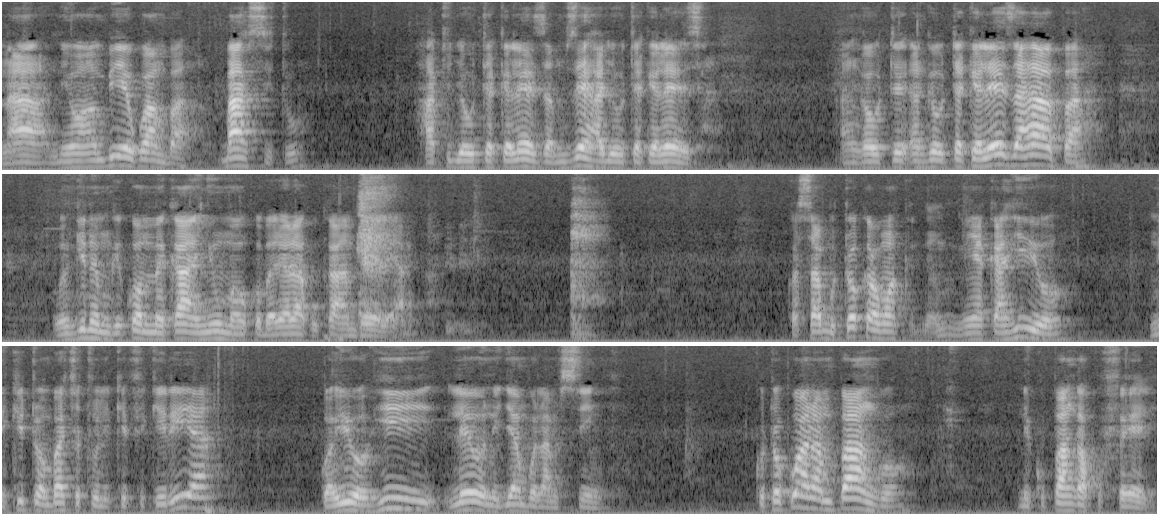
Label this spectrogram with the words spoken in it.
na niwaambie kwamba basi tu hatujautekeleza, mzee hajautekeleza. Angeute- Angeutekeleza hapa, wengine mngekuwa mmekaa nyuma huko badala ya kukaa mbele hapa, kwa sababu toka miaka hiyo ni kitu ambacho tulikifikiria. Kwa hiyo hii leo ni jambo la msingi. Kutokuwa na mpango ni kupanga kufeli.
